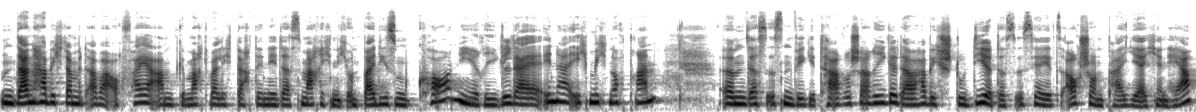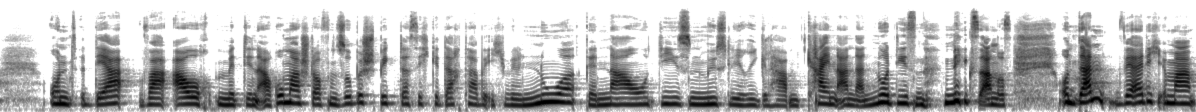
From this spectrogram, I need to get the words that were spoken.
und dann habe ich damit aber auch Feierabend gemacht, weil ich dachte, nee, das mache ich nicht. Und bei diesem Corny-Riegel, da erinnere ich mich noch dran, das ist ein vegetarischer Riegel, da habe ich studiert, das ist ja jetzt auch schon ein paar Jährchen her. Und der war auch mit den Aromastoffen so bespickt, dass ich gedacht habe, ich will nur genau diesen Müsli-Riegel haben, keinen anderen, nur diesen, nichts anderes. Und dann werde ich immer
